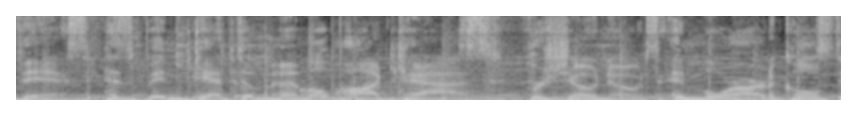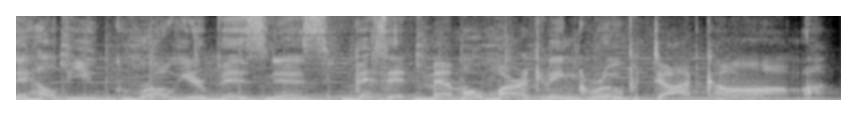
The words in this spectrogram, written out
This has been Get the Memo Podcast. For show notes and more articles to help you grow your business, visit memomarketinggroup.com.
